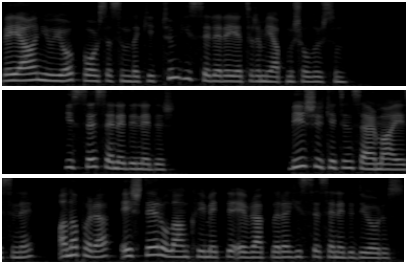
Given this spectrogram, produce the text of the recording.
veya New York borsasındaki tüm hisselere yatırım yapmış olursun. Hisse senedi nedir? Bir şirketin sermayesine, ana para, eşdeğer olan kıymetli evraklara hisse senedi diyoruz.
